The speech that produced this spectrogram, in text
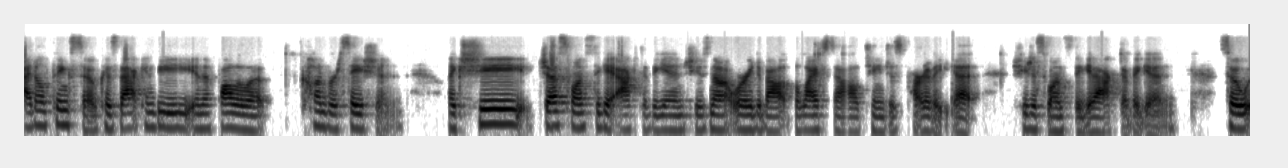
I don't think so, because that can be in a follow up conversation. Like she just wants to get active again. She's not worried about the lifestyle changes part of it yet. She just wants to get active again. So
